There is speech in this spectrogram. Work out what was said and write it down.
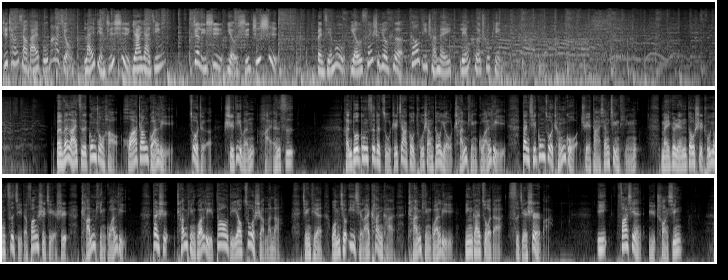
职场小白不怕囧，来点知识压压惊。这里是有识知识，本节目由三十六克高低传媒联合出品。本文来自公众号华章管理，作者史蒂文·海恩斯。很多公司的组织架构图上都有产品管理，但其工作成果却大相径庭。每个人都试图用自己的方式解释产品管理，但是产品管理到底要做什么呢？今天我们就一起来看看产品管理应该做的四件事儿吧。一、发现与创新。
